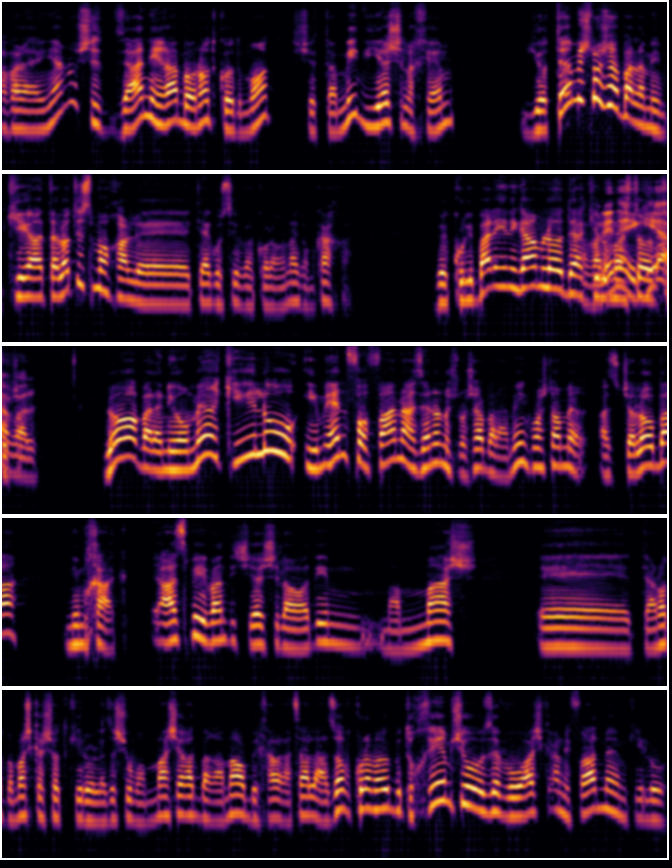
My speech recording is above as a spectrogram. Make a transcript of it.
אבל העניין הוא שזה היה נראה בעונות קודמות, שתמיד יש לכם יותר משלושה בלמים, כי אתה לא תסמוך על אה, תיאגו סילבה כל העונה גם ככה. וקוליבאלי אני גם לא יודע, אבל כאילו, הנה מה שאתה הגיע, רוצה. אבל... לא, אבל אני אומר, כאילו, אם אין פופנה, אז אין לנו שלושה בלמים, כמו שאתה אומר, אז צ'לובה נמחק. אספי הבנתי שיש לאוהדים ממש טענות ממש קשות, כאילו, לזה שהוא ממש ירד ברמה, הוא בכלל רצה לעזוב, כולם היו בטוחים שהוא זה, והוא אשכרה נפרד מהם, כאילו,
